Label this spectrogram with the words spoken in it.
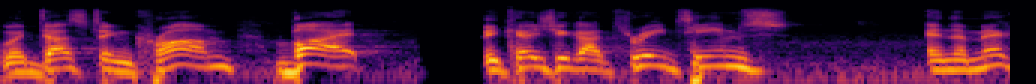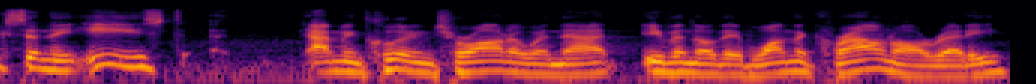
with Dustin Crum, but because you got three teams in the mix in the East, I'm including Toronto in that, even though they've won the crown already.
